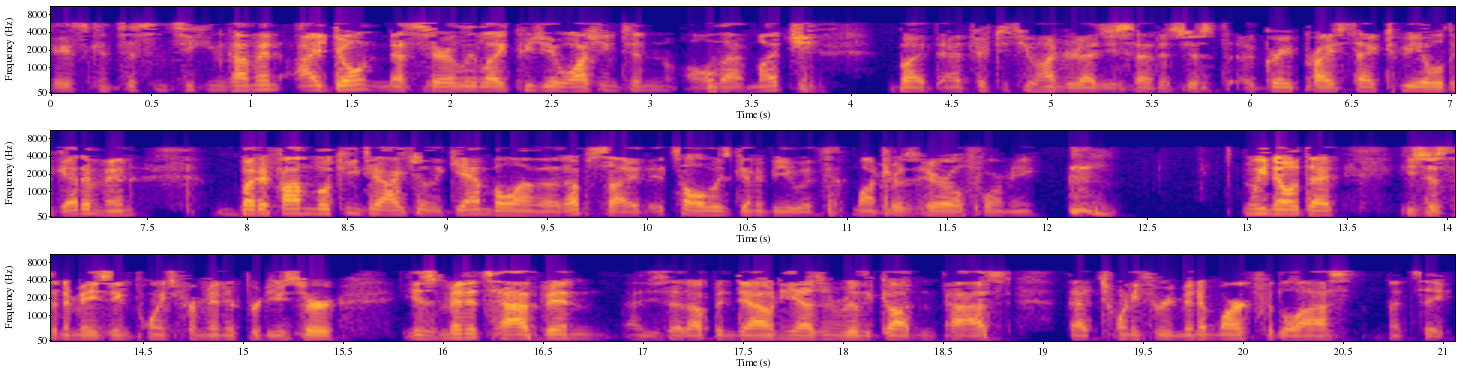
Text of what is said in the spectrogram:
I guess, consistency can come in. I don't necessarily like PJ Washington all that much, but at 5,200, as you said, it's just a great price tag to be able to get him in. But if I'm looking to actually gamble on that upside, it's always going to be with Montrezl Harrell for me. we know that he's just an amazing points per minute producer. His minutes have been, as you said, up and down. He hasn't really gotten past that 23 minute mark for the last, let's say,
